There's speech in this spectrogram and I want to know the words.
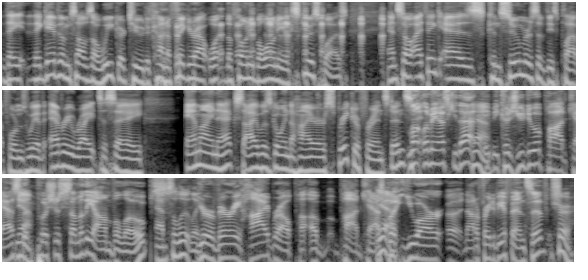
they they gave themselves a week or two to kind of figure out what the phony baloney excuse was. And so I think as consumers of these platforms, we have every right to say, Am I next? I was going to hire Spreaker, for instance. Let, let me ask you that Yeah. because you do a podcast Yeah. that pushes some of the envelopes. Absolutely. You're a very highbrow po- uh, podcast, Yeah. but you are uh, not afraid to be offensive. Sure.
